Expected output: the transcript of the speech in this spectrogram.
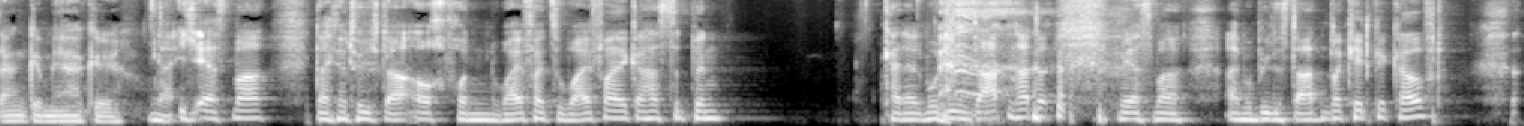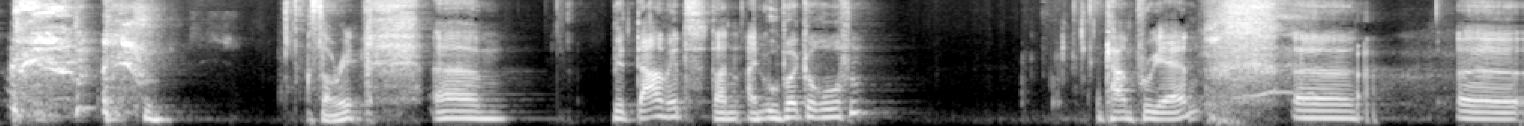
Danke, Merkel. Ja, ich erstmal, da ich natürlich da auch von Wi-Fi zu Wi-Fi gehastet bin, keine mobilen Daten hatte, mir erstmal ein mobiles Datenpaket gekauft. Sorry. Ähm, wird damit dann ein Uber gerufen. Kam Brienne. Äh, äh,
